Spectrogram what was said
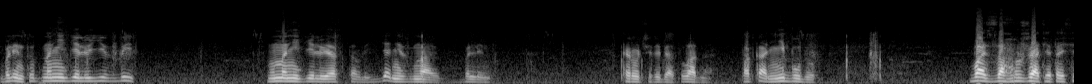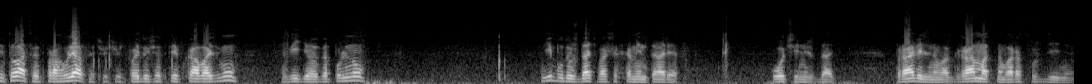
Блин, тут на неделю езды. Ну, на неделю я оставлю. Я не знаю, блин. Короче, ребят, ладно. Пока не буду вас загружать этой ситуацией. Вот прогулялся чуть-чуть. Пойду сейчас пивка возьму. Видео запульну. И буду ждать ваших комментариев. Очень ждать. Правильного, грамотного рассуждения.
